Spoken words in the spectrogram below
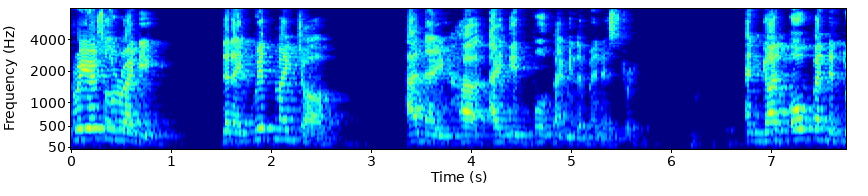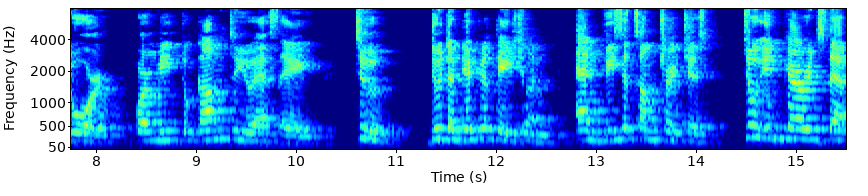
three years already that I quit my job and I, I did full time in the ministry. And God opened the door for me to come to USA to do the deputation and visit some churches to encourage them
